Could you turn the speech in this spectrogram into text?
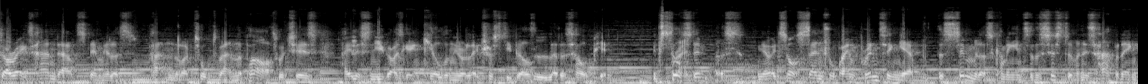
direct handout stimulus pattern that I've talked about in the past, which is, hey, listen, you guys are getting killed on your electricity bills, let us help you. It's still stimulus. You know, it's not central bank printing yet, but the stimulus coming into the system, and it's happening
